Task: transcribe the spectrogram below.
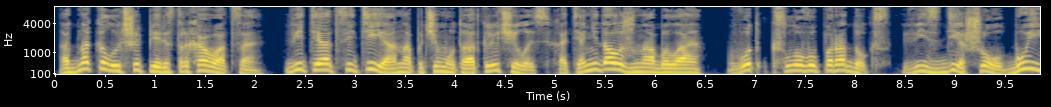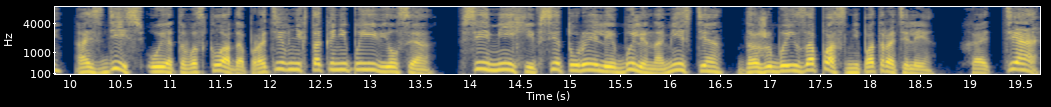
однако лучше перестраховаться. Ведь и от сети она почему-то отключилась, хотя не должна была. Вот, к слову, парадокс. Везде шел бой, а здесь у этого склада противник так и не появился. Все мехи, все турели были на месте, даже боезапас не потратили. Хотя,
